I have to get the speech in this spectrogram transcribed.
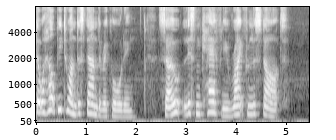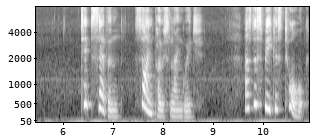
that will help you to understand the recording. So listen carefully right from the start. Tip 7. Signpost language. As the speakers talk,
